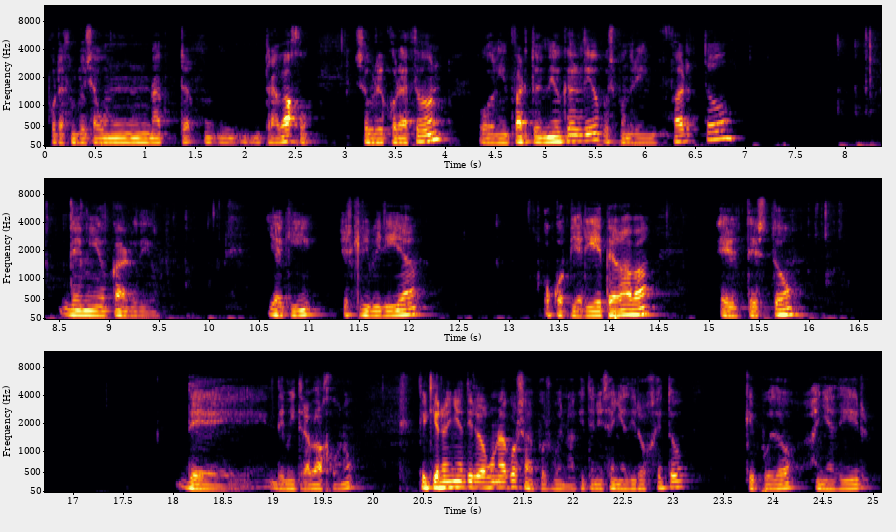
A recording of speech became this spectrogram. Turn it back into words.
por ejemplo, si hago un trabajo sobre el corazón, o el infarto de miocardio, pues pondré infarto de miocardio. Y aquí escribiría o copiaría y pegaba el texto de, mi trabajo, ¿no? ¿Que quiero añadir alguna cosa? Pues bueno, aquí tenéis añadir objeto, que puedo añadir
